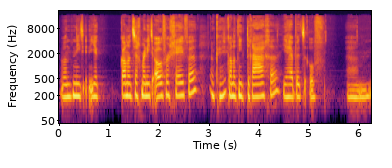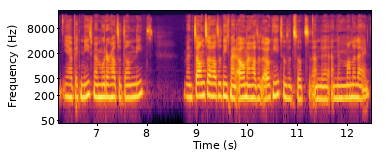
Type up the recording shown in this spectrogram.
want niet, je kan het zeg maar niet overgeven. Oké. Je kan het niet dragen. Je hebt het of ehm, je hebt het niet. Mijn moeder had het dan niet. Mijn tante had het niet. Mijn oma had het ook niet, want het zat aan de, aan de mannenlijn.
